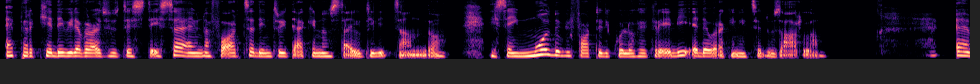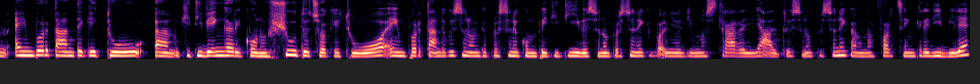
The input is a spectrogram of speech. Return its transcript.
è perché devi lavorare su te stessa e hai una forza dentro di te che non stai utilizzando. E sei molto più forte di quello che credi ed è ora che inizi ad usarla um, è importante che tu, um, che ti venga riconosciuto ciò che è tuo, è importante, queste sono anche persone competitive, sono persone che vogliono dimostrare agli altri, sono persone che hanno una forza incredibile,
